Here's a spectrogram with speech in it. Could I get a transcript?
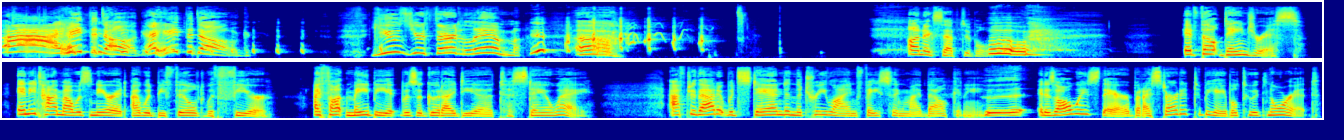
Ah, I hate the dog. I hate the dog. Use your third limb. Ugh. Unacceptable. oh. It felt dangerous. Anytime I was near it, I would be filled with fear. I thought maybe it was a good idea to stay away. After that, it would stand in the tree line facing my balcony. It is always there, but I started to be able to ignore it.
